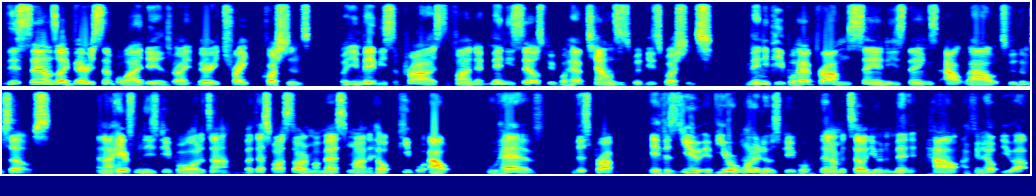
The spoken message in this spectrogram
This sounds like very simple ideas, right? Very trite questions, but you may be surprised to find that many salespeople have challenges with these questions. Many people have problems saying these things out loud to themselves. And I hear from these people all the time. But that's why I started my mastermind to help people out who have this problem. If it's you, if you're one of those people, then I'm going to tell you in a minute how I can help you out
